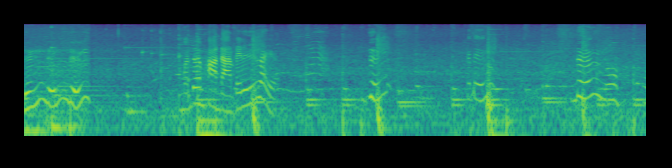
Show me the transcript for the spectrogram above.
ดึงดึงดึงเหมือนเดินผ่านด่านไปเรื่อยๆดึงก็ดึง ดึง โอ้โห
